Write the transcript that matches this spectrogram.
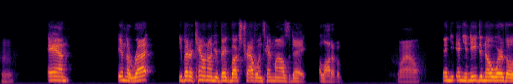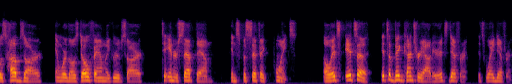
Hmm. And in the rut, you better count on your big bucks traveling 10 miles a day, a lot of them. Wow. And, and you need to know where those hubs are and where those doe family groups are to intercept them in specific points. Oh, it's it's a it's a big country out here. It's different. It's way different.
